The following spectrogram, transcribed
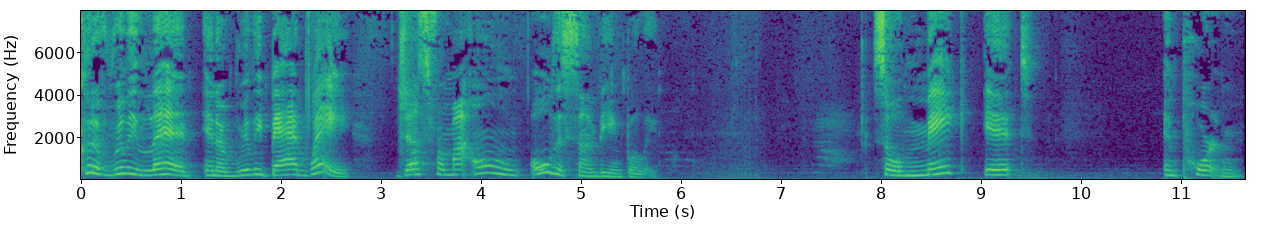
could have really led in a really bad way just from my own oldest son being bullied. So make it important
